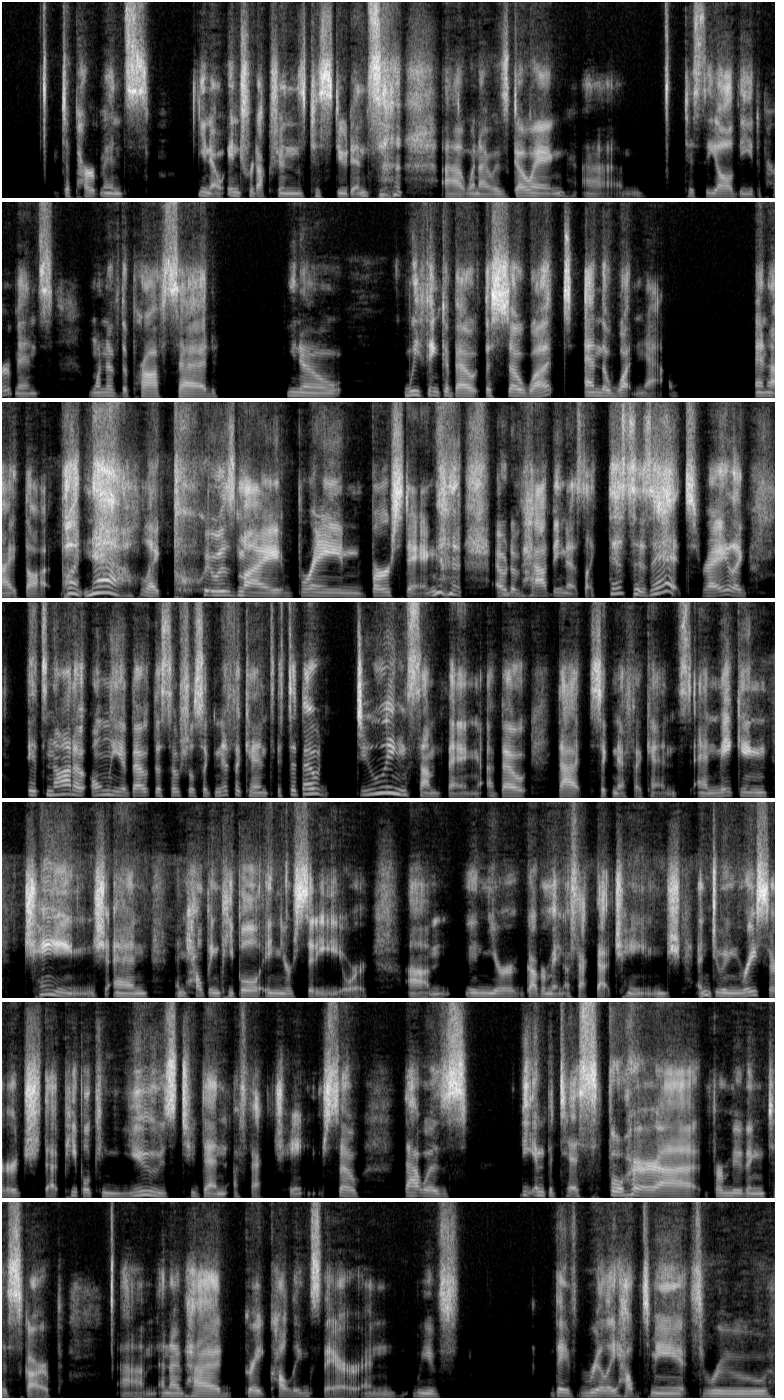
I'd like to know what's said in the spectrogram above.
departments, you know, introductions to students, uh, when I was going um, to see all the departments, one of the profs said, you know, we think about the so what and the what now. And I thought, what now? Like, it was my brain bursting out of mm-hmm. happiness. Like, this is it, right? Like, it's not a, only about the social significance, it's about doing something about that significance and making change and and helping people in your city or um, in your government affect that change and doing research that people can use to then affect change. So that was the impetus for uh, for moving to scarp. Um, and i've had great colleagues there and we've they've really helped me through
